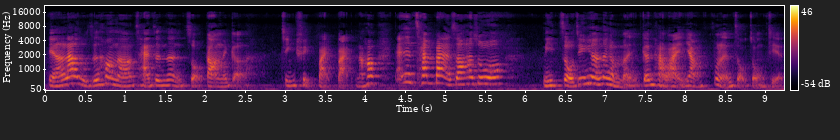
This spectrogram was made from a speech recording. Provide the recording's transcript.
点了蜡烛之后呢，才真正走到那个进去拜拜。然后但是参拜的时候，他说你走进去的那个门跟台湾一样，不能走中间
